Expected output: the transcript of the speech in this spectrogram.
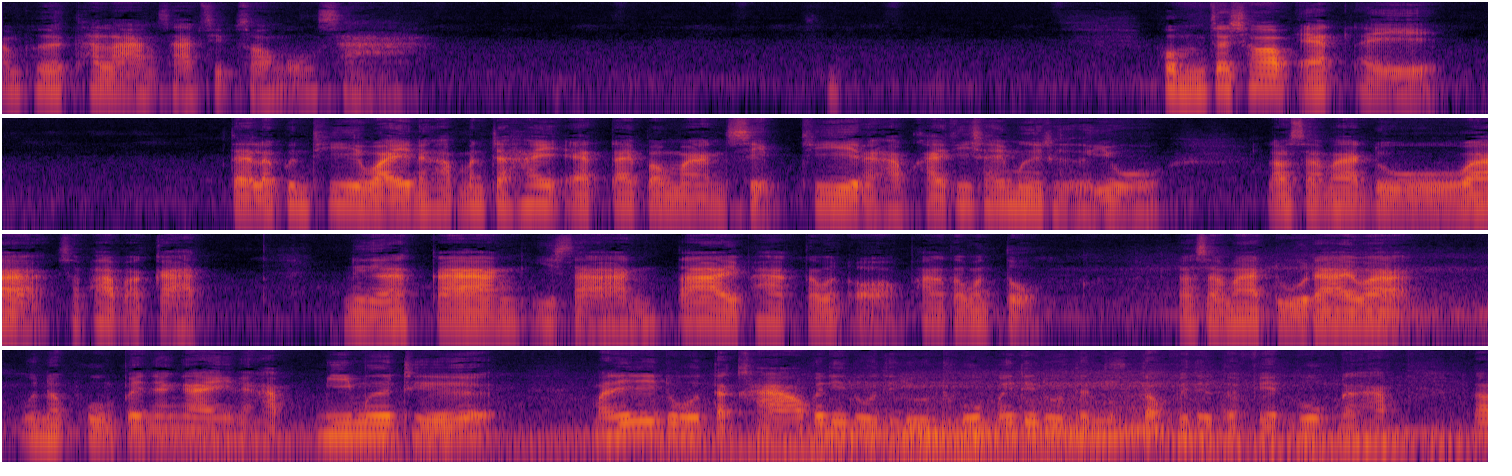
อำเภอถลาง 32 องศา ผมจะชอบแอดไอแต่ละพื้นที่ไว้นะครับ มันจะให้แอดได้ประมาณ 10 ที่นะครับ ใครที่ใช้มือถืออยู่ เราสามารถดูว่าสภาพอากาศ เหนือกลาง อีสาน ใต้ภาคตะวันออก ภาคตะวันตก เราสามารถดูได้ว่า อุณหภูมิเป็นยังไงนะครับ มีมือถือไม่ได้ดูแต่ข่าวไม่ได้ดูแต่ YouTube ไม่ได้ดูแต่ TikTok ไม่ได้ดูแต่ Facebook นะครับ เรา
